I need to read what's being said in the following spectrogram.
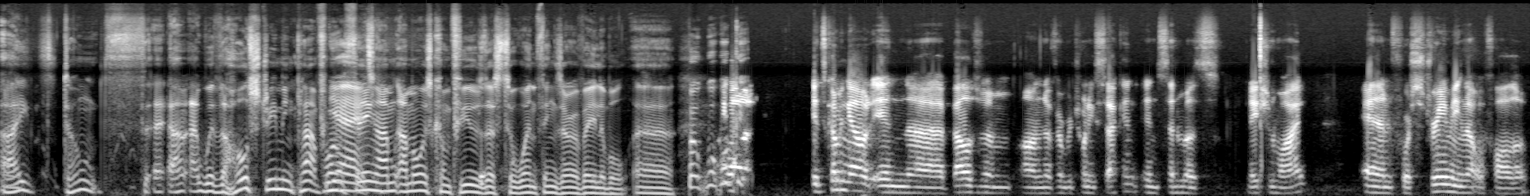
I don't. Th- I, I, with the whole streaming platform Yeah, thing, I'm I'm always confused as to when things are available. Uh, But what, what Well, it's coming out in uh, Belgium on November 22nd in cinemas nationwide, and for streaming that will follow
